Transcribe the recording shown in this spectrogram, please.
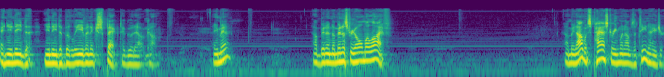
And you need to, you need to believe and expect a good outcome. Amen? I've been in the ministry all my life. I mean, I was pastoring when I was a teenager.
